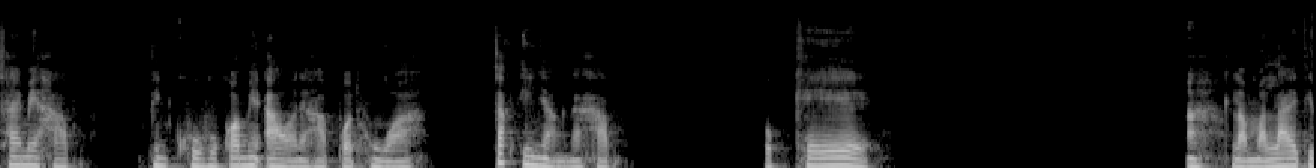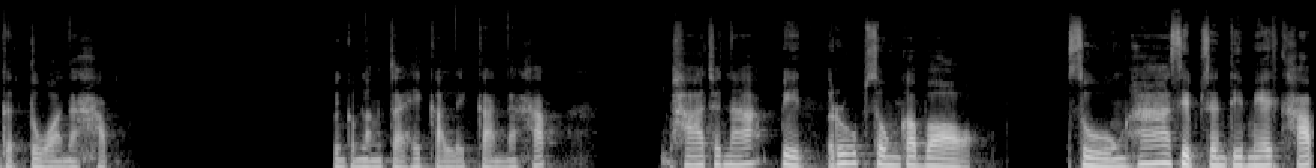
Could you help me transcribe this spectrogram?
ใช่ไหมครับ เป็นครูก็ไม่เอานะครับปวดหัวจักอีกอย่างนะครับ โอเค อะเรามาไล่ทีละตัวนะครับ เป็นกำลังใจให้กันเลยกันนะครับ ภาชนะปิดรูปทรงกระบอกสูง 50เซนติเมตรครับ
